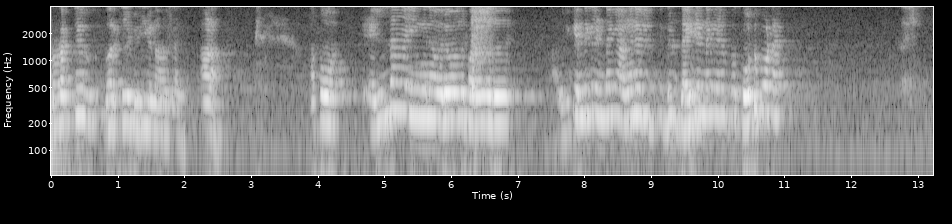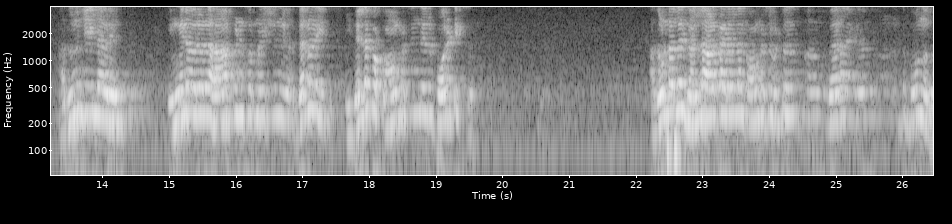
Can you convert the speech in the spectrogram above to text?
പ്രൊഡക്റ്റീവ് വർക്കിൽ ബിലീവ് ചെയ്യുന്ന ആൾക്കാർ ആളാ. അപ്പോ എല്ലാം ഇങ്ങനെ ഓരോന്ന് പറയുന്നത് അവർക്ക് എന്തെങ്കിലും ഉണ്ടെങ്കിൽ അങ്ങനെ ഒരു ഇത് ധൈര്യം ഉണ്ടെങ്കിൽ കോട്ട് പോട്ടെ. അതൊന്നും ചെയ്യില്ല അവർ. ഇങ്ങനെ ഓരോരോ ഹാഫ് ഇൻഫർമേഷൻ ഇതാണ് ഇതെല്ലാം ഇപ്പൊ കോൺഗ്രസിന്റെ ഒരു പോളിറ്റിക്സ് അതുകൊണ്ടല്ലേ നല്ല ആൾക്കാരെല്ലാം കോൺഗ്രസ് വിട്ട് വേറെ ഇത് പോകുന്നത്.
